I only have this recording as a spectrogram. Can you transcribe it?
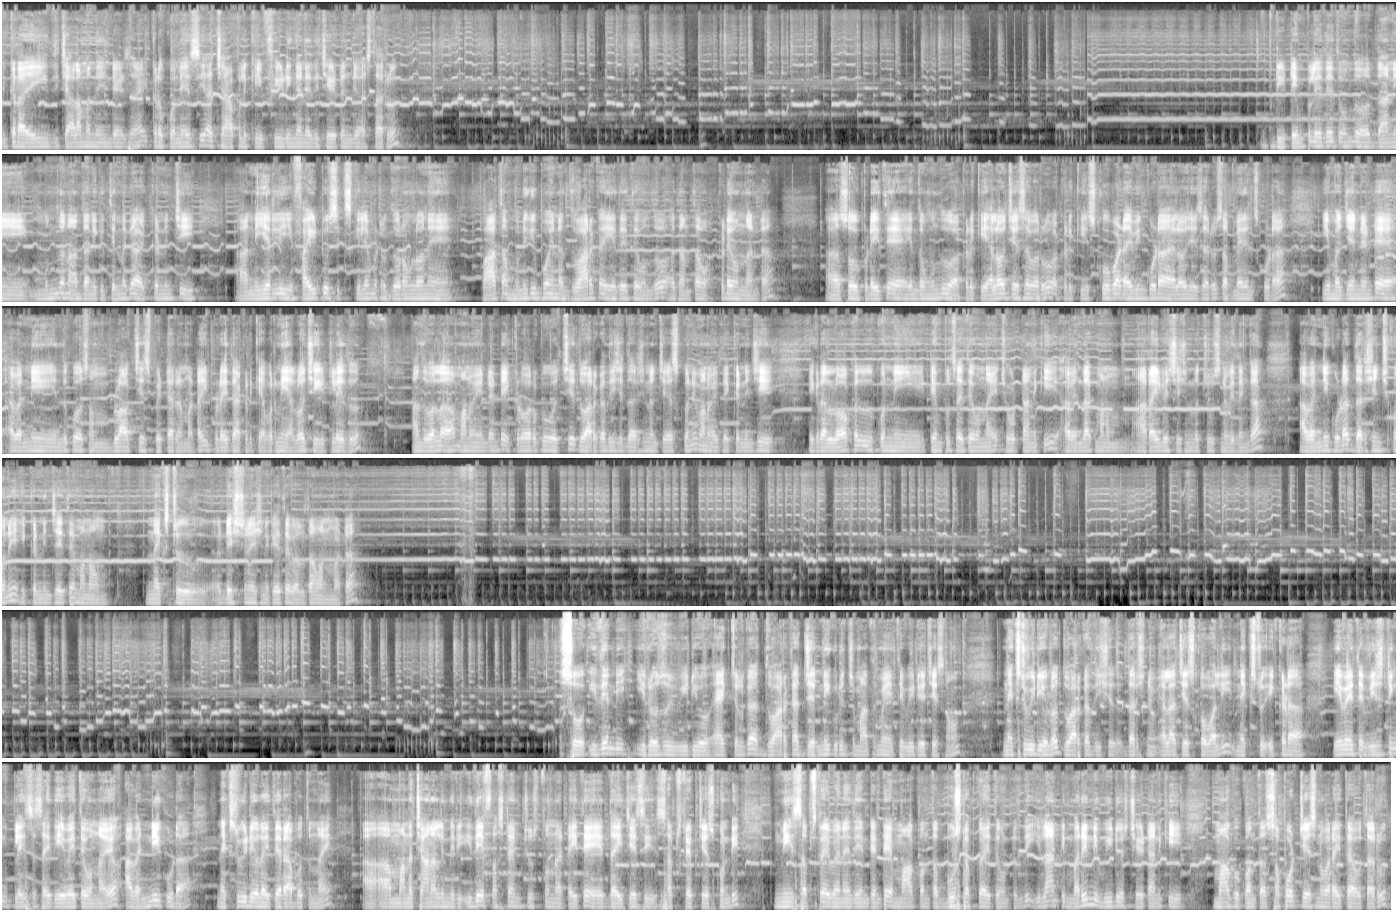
ఇక్కడ ఇది చాలామంది ఏంటంటే ఇక్కడ కొనేసి ఆ చేపలకి ఫీడింగ్ అనేది చేయటం చేస్తారు. ఈ టెంపుల్ ఏదైతే ఉందో దాని ముందున దానికి తిన్నగా ఇక్కడి నుంచి nearly five to six kilometer దూరంలోనే పాత మునిగిపోయిన ద్వారక ఏదైతే ఉందో అదంతా అక్కడే ఉందంట. సో ఇప్పుడైతే ఇంతకుముందు అక్కడికి అలౌ చేసేవారు. అక్కడికి స్కూబా డైవింగ్ కూడా అలౌ చేశారు సబ్మెరీన్స్ కూడా. ఈ మధ్య ఏంటంటే అవన్నీ ఎందుకోసం బ్లాక్ చేసి పెట్టారనమాట ఇప్పుడైతే అక్కడికి ఎవరిని అలౌ చేయట్లేదు. అందువల్ల మనం ఏంటంటే ఇక్కడ వరకు వచ్చి ద్వారకాధీశ దర్శనం చేసుకొని మనం అయితే ఇక్కడి నుంచి ఇక్కడ లోకల్ కొన్ని టెంపుల్స్ అయితే ఉన్నాయి చూడటానికి. అవి ఇందాక మనం ఆ రైల్వే స్టేషన్లో చూసిన విధంగా అవన్నీ కూడా దర్శించుకొని ఇక్కడి నుంచి అయితే మనం నెక్స్ట్ డెస్టినేషన్కి అయితే వెళ్తాం అనమాట సో ఇదండి ఈరోజు వీడియో. యాక్చువల్గా ద్వారకా జర్నీ గురించి మాత్రమే అయితే వీడియో చేసాం నెక్స్ట్ వీడియోలో ద్వారకా దిశ దర్శనం ఎలా చేసుకోవాలి నెక్స్ట్ ఇక్కడ ఏవైతే విజిటింగ్ ప్లేసెస్ అయితే ఏవైతే ఉన్నాయో అవన్నీ కూడా నెక్స్ట్ వీడియోలో అయితే రాబోతున్నాయి. మన ఛానల్ మీరు ఇదే ఫస్ట్ టైం చూస్తున్నట్టయితే దయచేసి సబ్స్క్రైబ్ చేసుకోండి. మీ సబ్స్క్రైబ్ అనేది ఏంటంటే మాకు కొంత బూస్టప్గా అయితే ఉంటుంది. ఇలాంటి మరిన్ని వీడియోస్ చేయడానికి మాకు కొంత సపోర్ట్ చేసిన వారు అయితే అవుతారు.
